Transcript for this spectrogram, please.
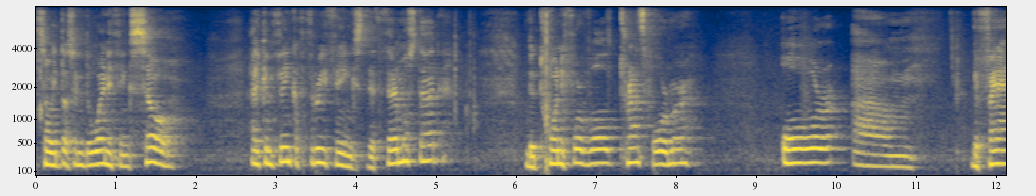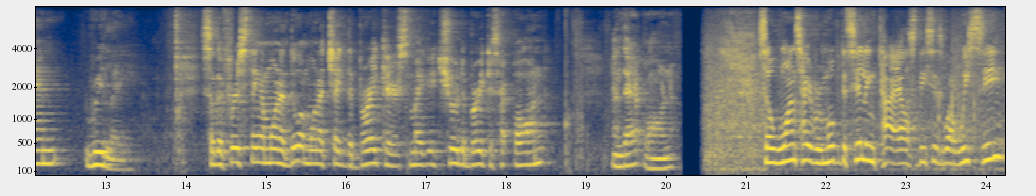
so it doesn't do anything. So I can think of three things. The thermostat the 24 volt transformer or um, the fan relay. So the first thing I'm gonna do I'm gonna check the breakers make sure the breakers are on and they're on so once I remove the ceiling tiles, this is what we see.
